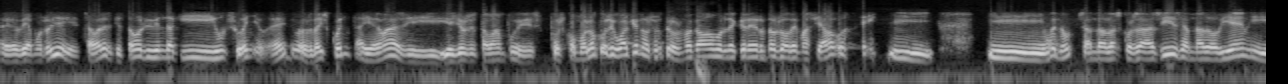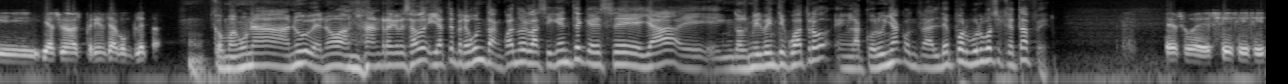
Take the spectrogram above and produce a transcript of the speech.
Eh, oye, chavales, que estamos viviendo aquí un sueño, ¿eh? ¿Os dais cuenta? Y además, y, ellos estaban pues pues como locos igual que nosotros, no acabamos de creernoslo demasiado y, y bueno, se han dado las cosas así, se han dado bien y, ha sido una experiencia completa. Como en una nube, ¿no? Han, regresado y ya te preguntan, ¿cuándo es la siguiente? Que es eh, ya eh, en 2024 en La Coruña contra el Depor Burgos y Getafe. Eso es, sí, sí, sí.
